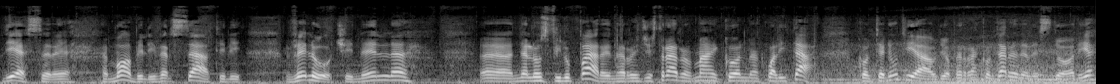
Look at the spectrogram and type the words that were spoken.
di essere mobili, versatili, veloci nel, uh, nello sviluppare, nel registrare ormai con qualità contenuti audio per raccontare delle storie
